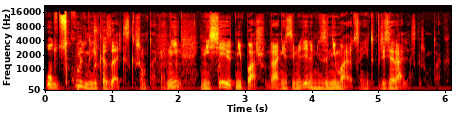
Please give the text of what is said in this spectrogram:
олдскульные казаки, скажем так, они не сеют, не пашут, да, они земледелием не занимаются, они это презирали, скажем так,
